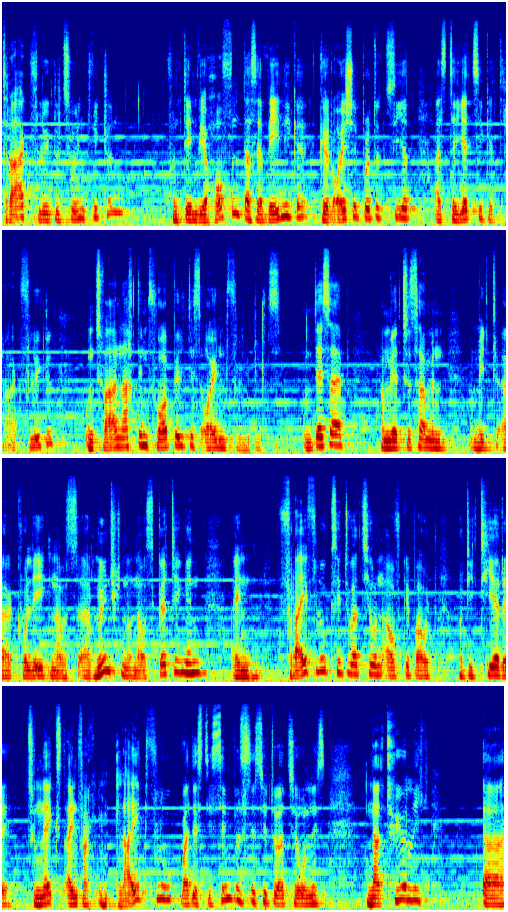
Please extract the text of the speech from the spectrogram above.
Tragflügel zu entwickeln, von dem wir hoffen, dass er weniger Geräusche produziert als der jetzige Tragflügel, und zwar nach dem Vorbild des Eulenflügels. Und deshalb haben wir zusammen mit äh, Kollegen aus äh, München und aus Göttingen eine Freiflugsituation aufgebaut, wo die Tiere zunächst einfach im Gleitflug, weil das die simpelste Situation ist, natürlich äh,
